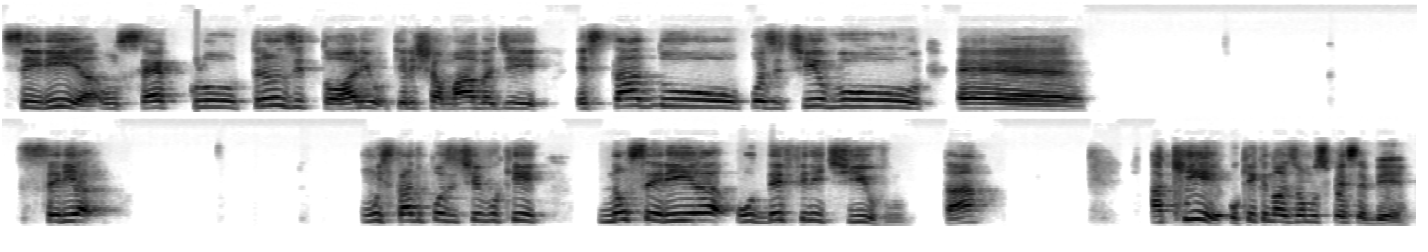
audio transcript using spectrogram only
seria um século transitório que ele chamava de estado positivo. É, seria um estado positivo que não seria o definitivo, tá? Aqui, o que, que nós vamos perceber?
